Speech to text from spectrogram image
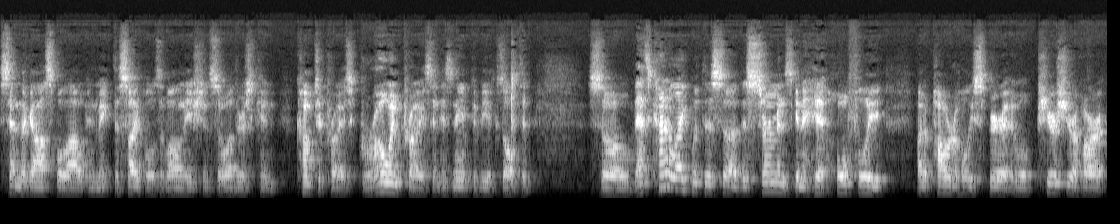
send the gospel out and make disciples of all nations so others can come to Christ, grow in Christ, and His name could be exalted. So that's kind of like what this uh, this sermon is going to hit. Hopefully, by the power of the Holy Spirit, it will pierce your heart,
